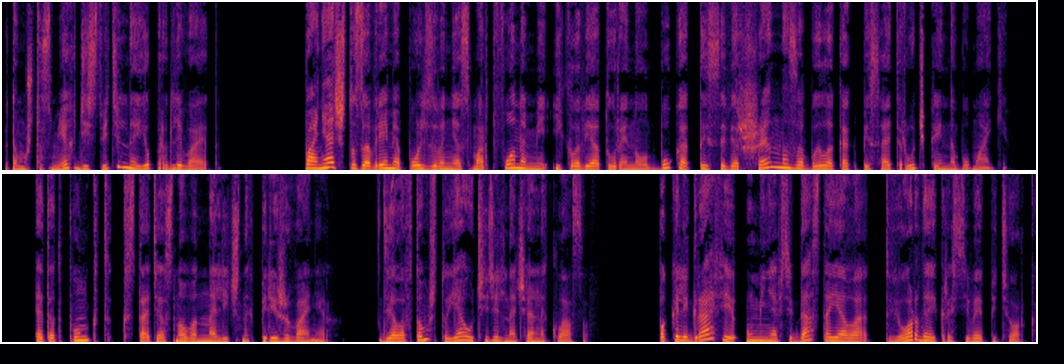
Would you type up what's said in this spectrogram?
потому что смех действительно ее продлевает. Понять, что за время пользования смартфонами и клавиатурой ноутбука ты совершенно забыла, как писать ручкой на бумаге. Этот пункт, кстати, основан на личных переживаниях. Дело в том, что я учитель начальных классов. По каллиграфии у меня всегда стояла твердая и красивая пятерка.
